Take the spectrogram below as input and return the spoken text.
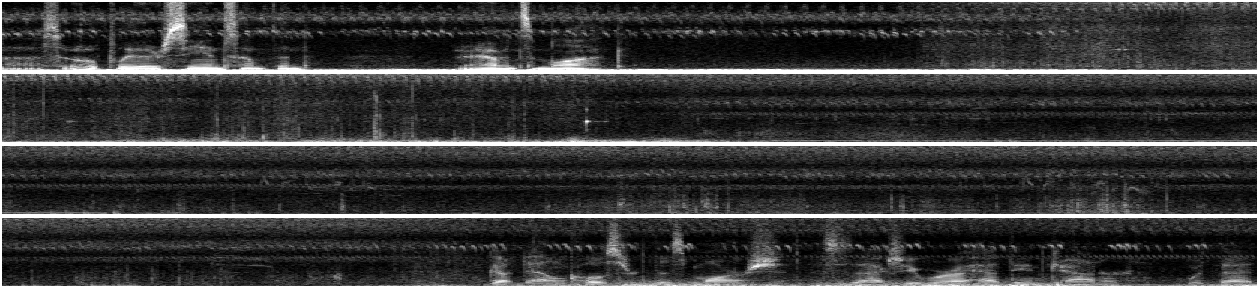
uh, so hopefully they're seeing something. They're having some luck. Down closer to this marsh. This is actually where I had the encounter with that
